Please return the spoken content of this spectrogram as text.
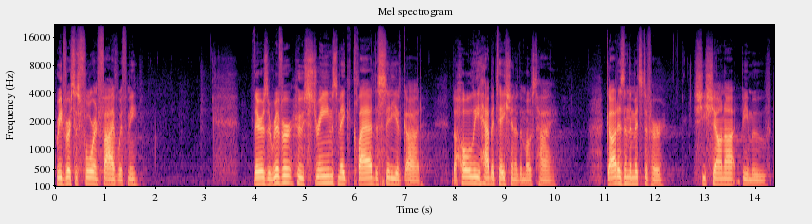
Read verses 4 and 5 with me. There is a river whose streams make glad the city of God, the holy habitation of the Most High. God is in the midst of her. She shall not be moved.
